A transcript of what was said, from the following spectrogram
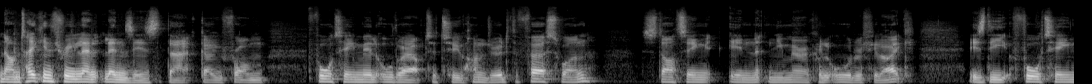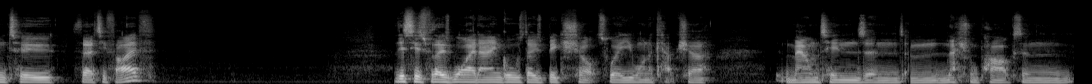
Now I'm taking three lenses that go from 14 mil all the way up to 200. The first one, starting in numerical order if you like, is the 14 to 35. This is for those wide angles, those big shots where you want to capture mountains and um, national parks and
